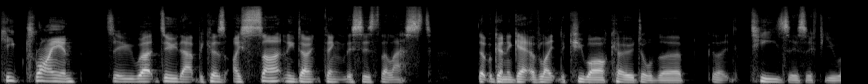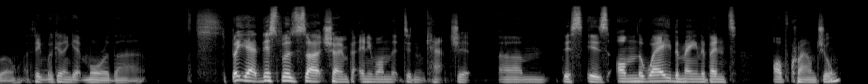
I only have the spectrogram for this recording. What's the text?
keep trying to uh, do that because I certainly don't think this is the last that we're going to get of like the QR code or the like, teasers, if you will. I think we're going to get more of that. But yeah, this was uh, shown for anyone that didn't catch it. Um, this is on the way, the main event of Crown Jewel.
